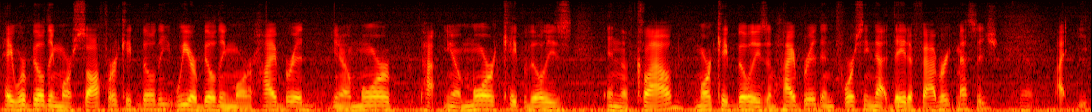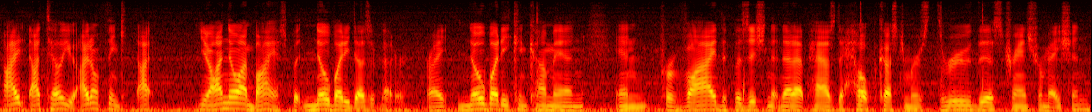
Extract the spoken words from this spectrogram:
hey, we're building more software capability, we are building more hybrid, you know, more, you know, more capabilities in the cloud, more capabilities in hybrid, enforcing that data fabric message. I, I, I tell you, I don't think, I, you know, I know I'm biased, but nobody does it better, right? Nobody can come in and provide the position that NetApp has to help customers through this transformation,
